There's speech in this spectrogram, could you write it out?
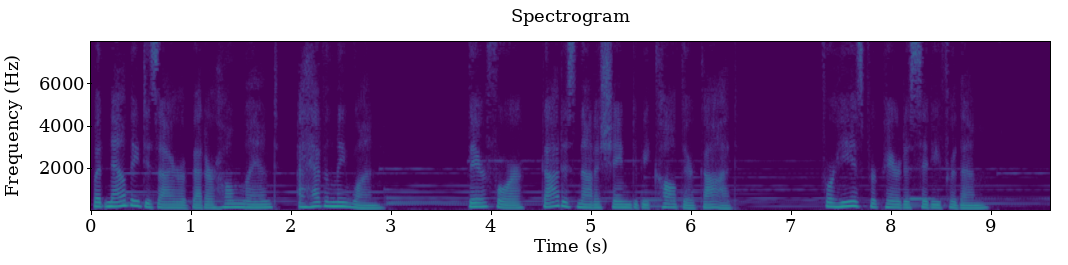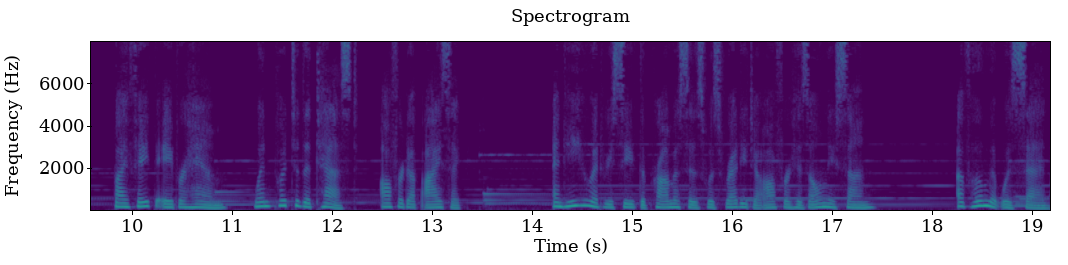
But now they desire a better homeland, a heavenly one. Therefore, God is not ashamed to be called their God. For he has prepared a city for them. By faith, Abraham, when put to the test, offered up Isaac. And he who had received the promises was ready to offer his only son. Of whom it was said,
